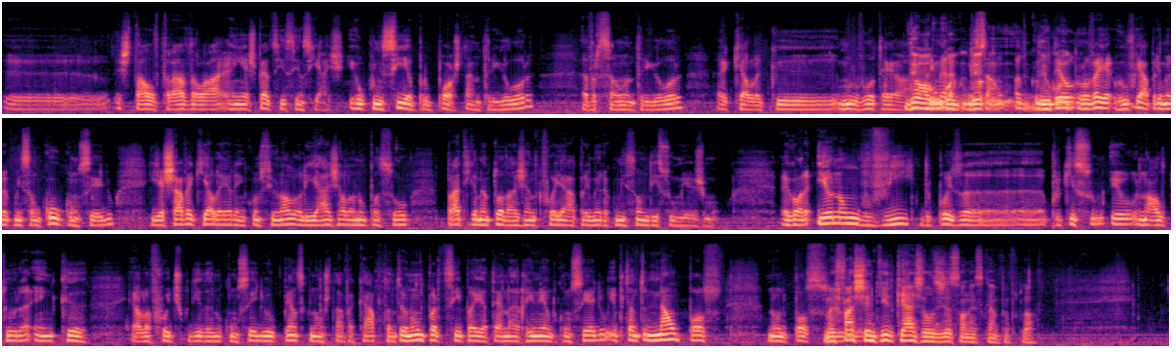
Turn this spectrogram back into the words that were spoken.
uh, está alterada lá em aspectos essenciais. Eu conheci a proposta anterior, a versão anterior, aquela que me levou até à deu primeira algum, comissão. Deu, deu, deu, levei, eu fui à primeira comissão com o Conselho e achava que ela era inconstitucional. Aliás, ela não passou. Praticamente toda a gente que foi à primeira comissão disse o mesmo. Agora, eu não vi depois, a, a, porque isso eu, na altura em que ela foi discutida no Conselho, eu penso que não estava cá, portanto eu não participei até na reunião do Conselho e, portanto, não posso... Não posso Mas faz sentido que haja legislação nesse campo em Portugal?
